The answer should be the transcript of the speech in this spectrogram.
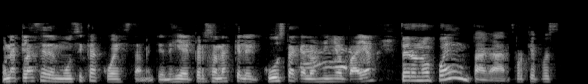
una clase de música cuesta, ¿me entiendes? Y hay personas que les gusta que los niños vayan, pero no pueden pagar, porque pues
